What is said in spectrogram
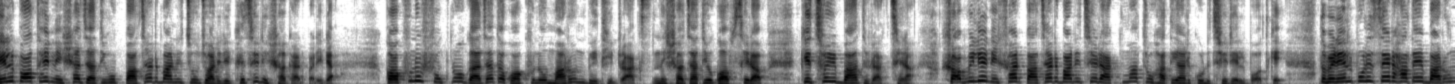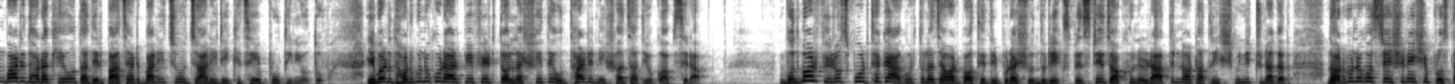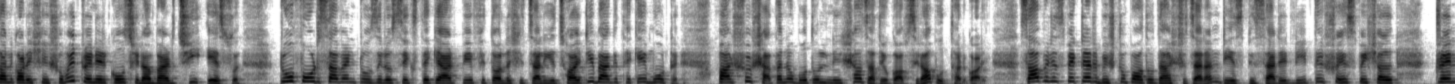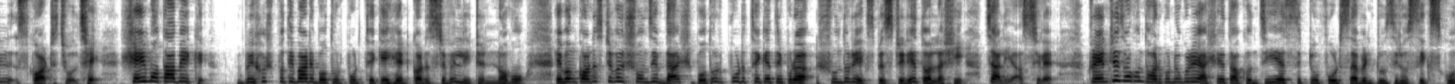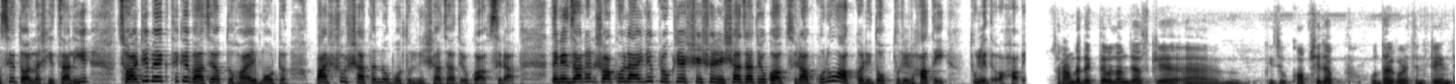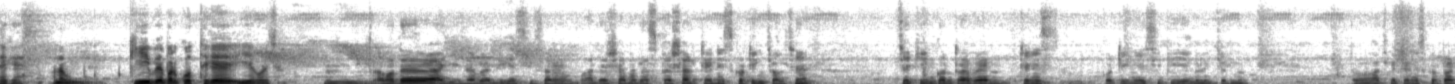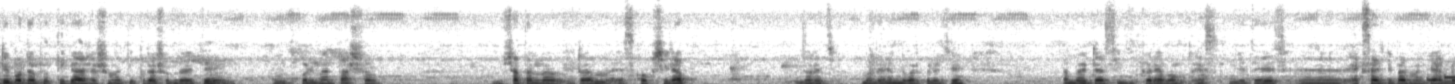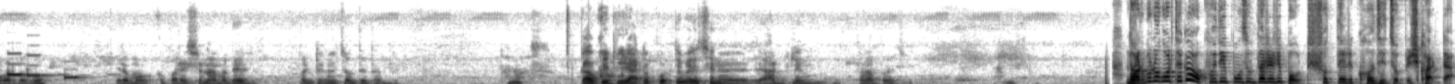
রেলপথে নেশা জাতীয় পাচার বাণিজ্য জারি রেখেছে নেশা কারবারিরা কখনো শুকনো গাঁজা তো কখনো মারণ বিধি ড্রাগস। নেশা জাতীয় কফ সিরাপ কিছুই বাদ রাখছে না। সব মিলিয়ে নেশার পাচার বাণিজ্যের একমাত্র হাতিয়ার করেছে রেলপথকে। তবে রেল পুলিশের হাতে বারংবার ধরা খেয়েও তাদের পাচার বাণিজ্য জারি রেখেছে প্রতিনিয়ত। এবার ধর্মনগর আরপিএফ এর তল্লাশিতে উদ্ধার নেশা জাতীয় কফ সিরাপ। বুধবার ফিরোজপুর থেকে আগরতলা যাওয়ার পথে ত্রিপুরা সুন্দরী এক্সপ্রেসটি যখন রাত নটা ত্রিশ মিনিট নাগাদ ধর্মনগর স্টেশনে এসে প্রস্থান করে, সেই সময় ট্রেনের coach number GS two four seven two zero six থেকে আরপিএফ তল্লাশি চালিয়ে ছয়টি ব্যাগ থেকে মোট পাঁচশো সাতান্ন বোতল নেশা জাতীয় কফ সিরাপ উদ্ধার করে। সাব ইন্সপেক্টর বিষ্ণুপদ দাস জানান, ডিএসপি স্যারের নির্দেশে স্পেশাল ট্রেন স্কট চলছে। সেই মোতাবেক বৃহস্পতিবার বদরপুর থেকে হেড কনস্টেবল লিটন নম এবং কনস্টেবল সঞ্জীব দাস বদরপুর থেকে ত্রিপুরা সুন্দরী এক্সপ্রেস ট্রেনে তল্লাশি চালিয়ে আসছিলেন। ট্রেনটি যখন ধর্মনগরে আসে, তখন GS two four seven two zero six কোচে তল্লাশি চালিয়ে ছয়টি ব্যাগ থেকে বাজেয়াপ্ত হয় মোট পাঁচশো সাতান্ন বোতল নেশা জাতীয় কফ সিরাপ। তিনি জানান, সকল আইনি প্রক্রিয়া শেষে নেশা জাতীয় কফ সিরাপগুলো আবগারি দপ্তরের হাতে তুলে দেওয়া হবে। স্যার, আমরা দেখতে পেলাম যে আজকে কিছু কফ সিরাপ উদ্ধার করেছেন ট্রেন থেকে। মানে কি ব্যাপার থেকে ইয়ে করেছেন? আমাদের আই হিসাবে ডিএসসি স্যারের আদেশে আমাদের স্পেশাল ট্রেন স্কটিং চলছে। Checking contraband train escorting ACP এগুলির জন্য। তো আজকে ট্রেন স্কট পার্টি বদরপুর থেকে আসার সময় ত্রিপুরা সুন্দরীতে পরিমাণ পাঁচশো সাতান্ন গ্রাম স্কোপ সিরাপ ধরেছে, আমাদের হ্যান্ডওভার করেছে। আমরা এটা সিজি করে এবং ইয়েতে এক্সাইজ ডিপার্টমেন্টকে হ্যান্ডওভার করব। এরকম অপারেশন আমাদের কন্টিনিউ চলতে থাকবে। কাউকে কি আটক করতে পেরেছেন? আনক্লেম ধরা পড়েছে। ধর্মনগর থেকে অক্ষয়দীপ মজুমদারের রিপোর্ট সত্যের খোঁজে চব্বিশ ঘণ্টা।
